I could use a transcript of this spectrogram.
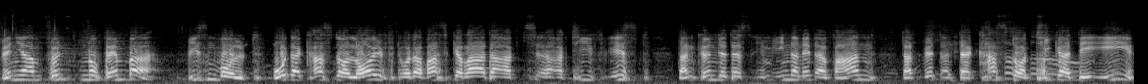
Wenn ihr am 5. November wissen wollt, wo der Castor läuft oder was gerade äh, aktiv ist, dann könnt ihr das im Internet erfahren. Das wird der castorticker.de.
